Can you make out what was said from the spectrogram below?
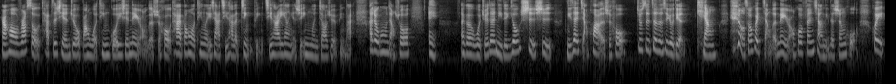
然后 Russell 他之前就有帮我听过一些内容的时候，他还帮我听了一下其他的竞品，其他一样也是英文教学品牌，他就跟我讲说，哎，那个我觉得你的优势是你在讲话的时候，就是真的是有点。腔，因为有时候会讲的内容或分享你的生活会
